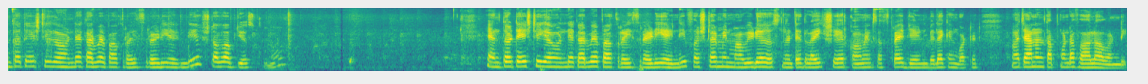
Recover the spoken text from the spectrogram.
ఎంత టేస్టీగా ఉండే కరివేపాకు రైస్ రెడీ అయింది. స్టవ్ ఆఫ్ చేసుకున్నాం. ఎంతో టేస్టీగా ఉండే కరివేపాకు రైస్ రెడీ అయింది. ఫస్ట్ టైం మీరు మా వీడియో చూస్తున్నట్టయితే లైక్ షేర్ కామెంట్ సబ్స్క్రైబ్ చేయండి. బెల్ ఐకన్ కొట్టండి. మా ఛానల్ తప్పకుండా ఫాలో అవ్వండి.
